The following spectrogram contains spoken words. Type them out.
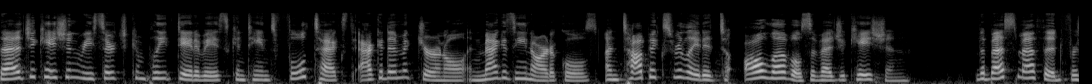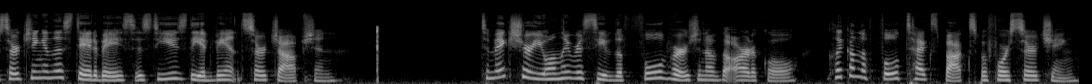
The Education Research Complete database contains full-text academic journal and magazine articles on topics related to all levels of education. The best method for searching in this database is to use the Advanced Search option. To make sure you only receive the full version of the article, click on the full text box before searching.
